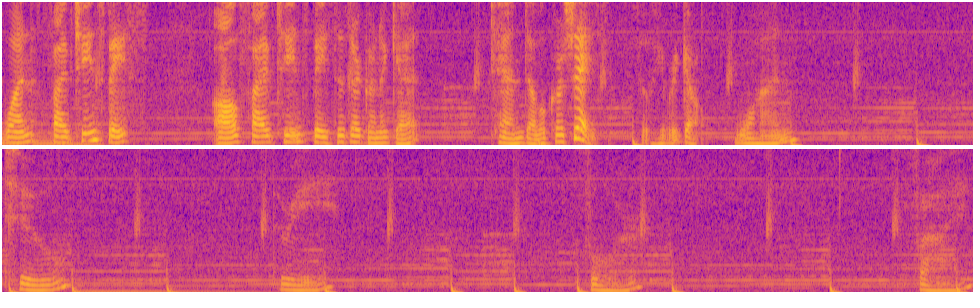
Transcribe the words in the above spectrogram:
One 5 chain space. All 5 chain spaces are going to get 10 double crochets. So here we go. One, two, three, four, five,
